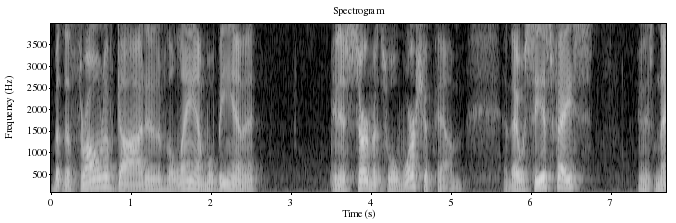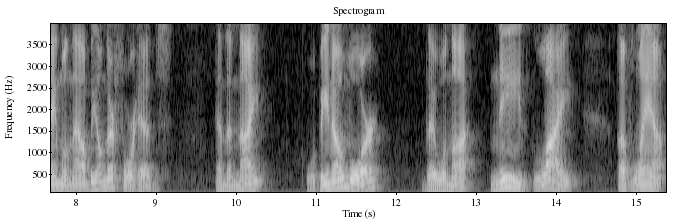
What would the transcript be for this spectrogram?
but the throne of God and of the Lamb will be in it, and his servants will worship him, and they will see his face and his name will now be on their foreheads, and the night will be no more. They will not need light of lamp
